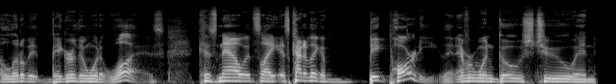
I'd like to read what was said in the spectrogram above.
a little bit bigger than what it was cuz now it's like it's kind of like a big party that everyone goes to and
